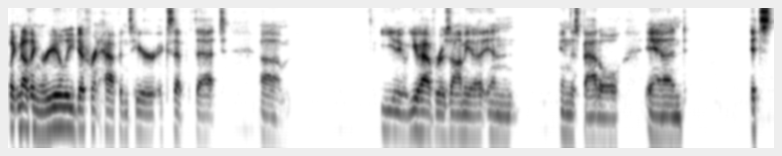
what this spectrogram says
Like nothing really different happens here except that um, you know you have rosamia in in this battle and it's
